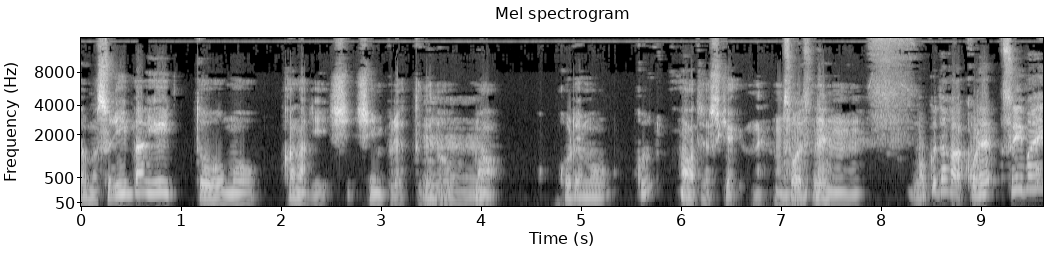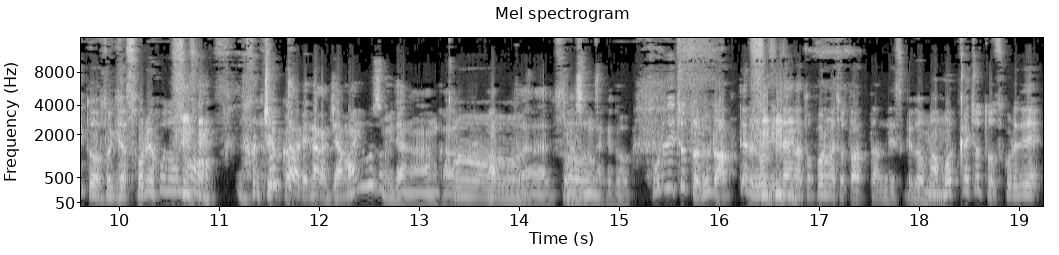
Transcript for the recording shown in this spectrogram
らまあ 3x8 もかなりシシンプルやったけど、うんまあ、これも、これ、まあ私は好きやけどね。んそうですねん僕だからこれ、スイバイトの時はそれほどの、ちょっとあれなんか邪魔要素みたいななんかうんあった気がするんだけど、これでちょっとルール合ってるのみたいなところがちょっとあったんですけど、うん。まあもう一回ちょっとこれで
